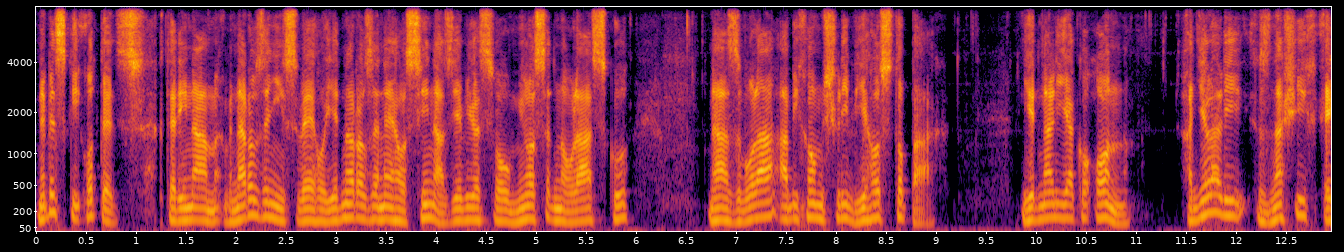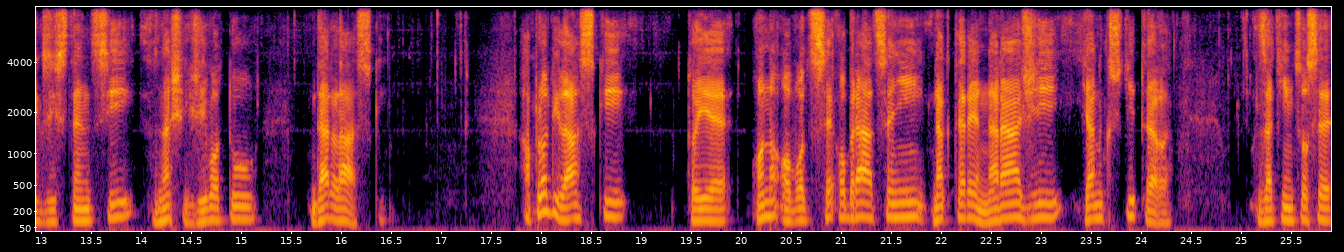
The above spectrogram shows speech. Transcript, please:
Nebeský Otec, který nám v narození svého jednorozeného syna zjevil svou milosrdnou lásku, nás volá, abychom šli v jeho stopách. Jednali jako on a dělali z našich existencí, z našich životů dar lásky. A plody lásky to je ono ovoce obrácení, na které naráží Jan Křtitel, zatímco se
